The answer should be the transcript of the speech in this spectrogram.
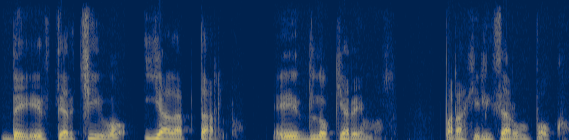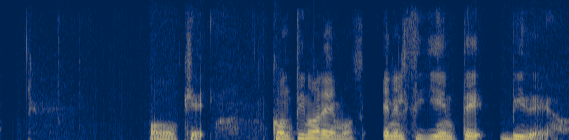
de este archivo y adaptarlo. Es lo que haremos para agilizar un poco. Ok, continuaremos en el siguiente video.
